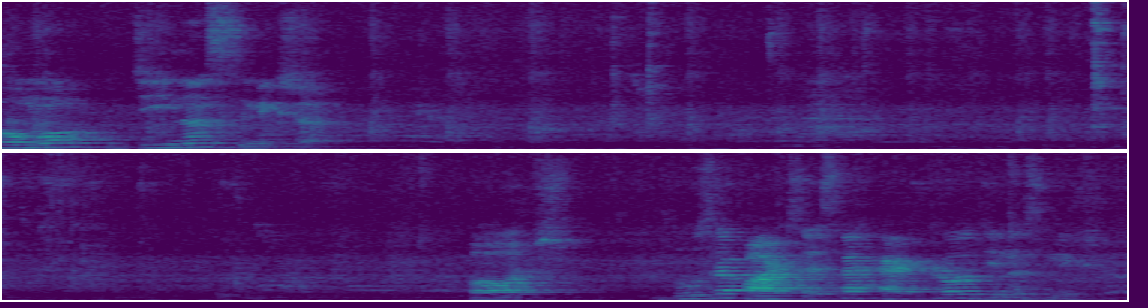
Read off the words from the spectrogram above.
होमोजीनस मिक्सचर दूसरा पार्ट है इसका हेट्रोजिनस मिक्सचर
